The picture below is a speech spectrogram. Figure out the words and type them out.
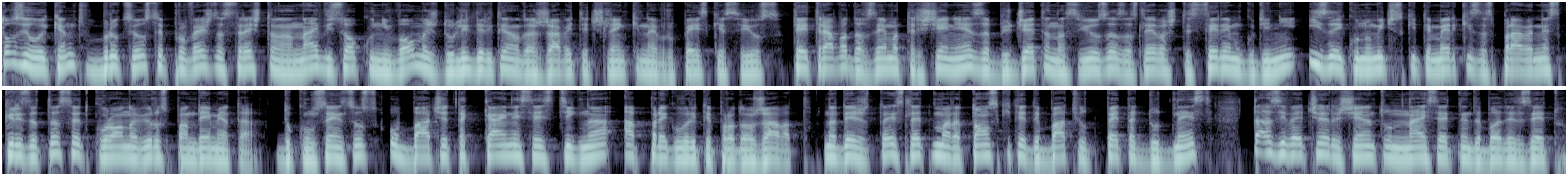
Този уикенд в Брюксел се провежда среща на най-високо ниво между лидерите на държавите членки на Европейския съюз. Те трябва да вземат решение за бюджета на съюза за следващите 7 години и за економическите мерки за справяне с кризата след коронавирус пандемията. До консенсус обаче така и не се стигна, а преговорите продължават. Надеждата е след маратонските дебати от петък до днес, тази вечер решението най-сетне да бъде взето.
